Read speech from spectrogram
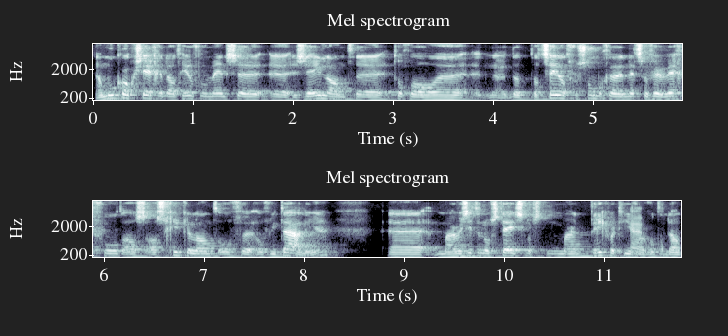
Nou moet ik ook zeggen dat heel veel mensen uh, Zeeland uh, toch wel, uh, nou, dat, dat Zeeland voor sommigen net zo ver weg voelt als, als Griekenland of, of Italië. maar we zitten nog steeds nog maar drie kwartier van Rotterdam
